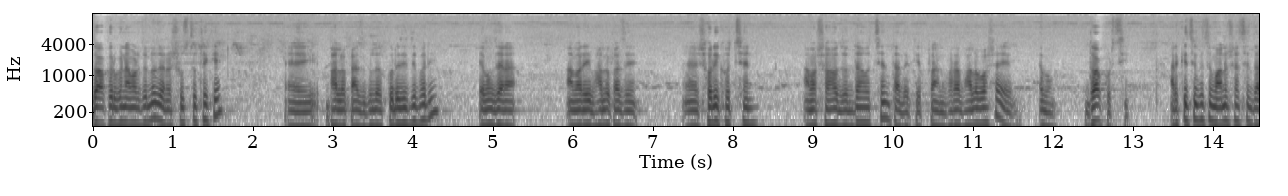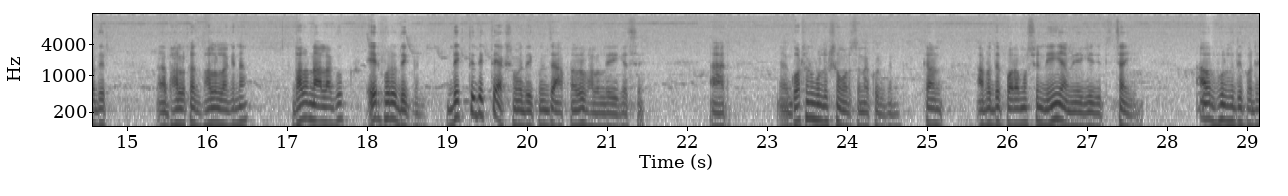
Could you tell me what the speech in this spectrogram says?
দোয়া করবেন আমার জন্য যেন সুস্থ থেকে এই ভালো কাজগুলো করে দিতে পারি এবং যারা আমার এই ভালো কাজে শরিক হচ্ছেন, আমার সহযোদ্ধা হচ্ছেন, তাদেরকে প্রাণ ভরা ভালোবাসা এবং দোয়া করছি। আর কিছু কিছু মানুষ আছে যাদের ভালো কাজ ভালো লাগে না, ভালো না লাগুক, এরপরেও দেখবেন। দেখতে দেখতে একসময় দেখবেন যে আপনারও ভালো লেগে গেছে। আর গঠনমূলক সমালোচনা করবেন। কারণ আপনাদের পরামর্শ নিয়েই আমি এগিয়ে যেতে চাই। আমার ভুল হতে পারে।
